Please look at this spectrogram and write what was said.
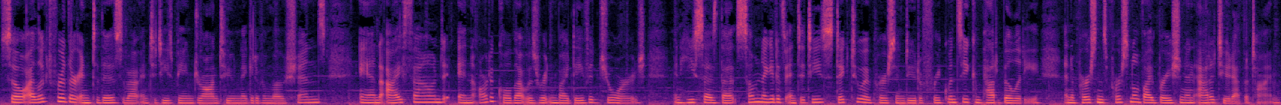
So I looked further into this about entities being drawn to negative emotions, and I found an article that was written by David George, and he says that some negative entities stick to a person due to frequency compatibility and a person's personal vibration and attitude at the time,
